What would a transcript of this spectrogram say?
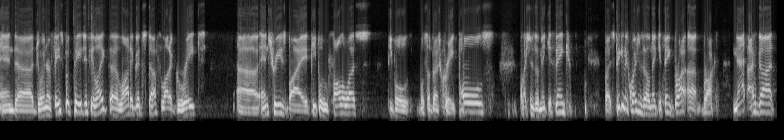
and uh, join our Facebook page if you like. A lot of good stuff, a lot of great uh, entries by people who follow us. People will sometimes create polls, questions that make you think. But speaking of questions that'll make you think, Brock, uh, Brock Matt, I've got,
